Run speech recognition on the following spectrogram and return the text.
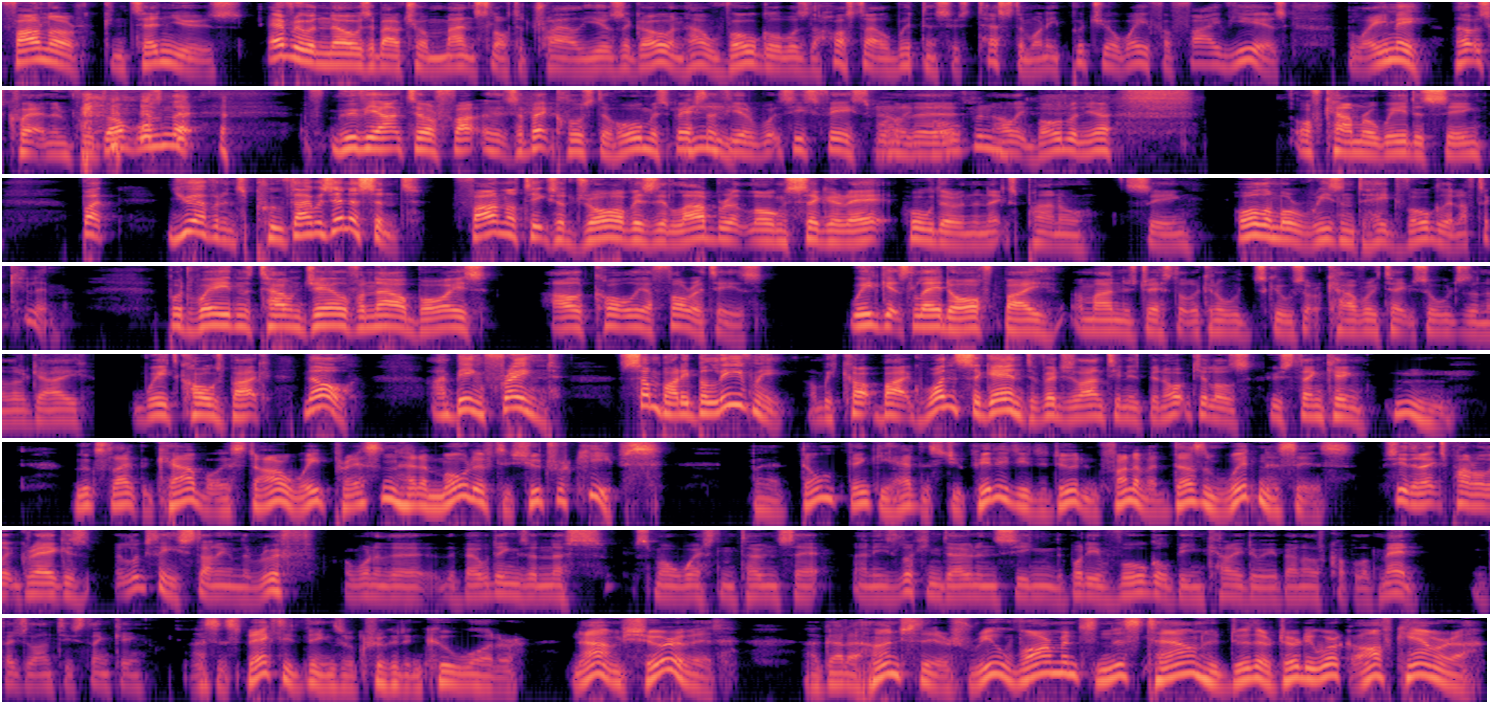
Farner continues. Everyone knows about your manslaughter trial years ago and how Vogel was the hostile witness whose testimony put you away for five years. Blimey, that was quite an info dump, wasn't it? Movie actor, it's a bit close to home, especially if hmm. you're, what's his face? One Alec of the. Baldwin? Alec Baldwin, yeah. Off camera, Wade is saying, But new evidence proved I was innocent. Farner takes a draw of his elaborate long cigarette holder in the next panel, saying, All the more reason to hate Vogel enough to kill him. Put Wade in the town jail for now, boys. I'll call the authorities. Wade gets led off by a man who's dressed up like an old school sort of cavalry type soldier, another guy. Wade calls back, No, I'm being framed. Somebody believe me. And we cut back once again to Vigilante in his binoculars, who's thinking, Hmm. Looks like the cowboy star, Wade Preston, had a motive to shoot for keeps. But I don't think he had the stupidity to do it in front of a dozen witnesses. See the next panel that Greg is. It looks like he's standing on the roof of one of the, the buildings in this small western town set, and he's looking down and seeing the body of Vogel being carried away by another couple of men. And Vigilante's thinking, I suspected things were crooked in Coolwater. Now I'm sure of it. I got a hunch there's real varmints in this town who do their dirty work off camera.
